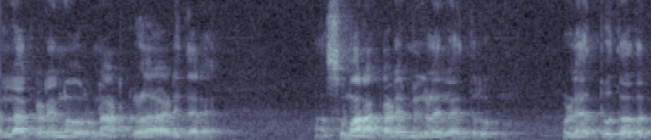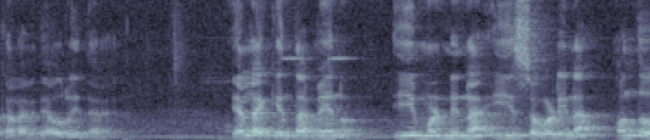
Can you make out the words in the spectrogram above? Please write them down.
ಎಲ್ಲ ಕಡೆಯೂ ಅವರು ನಾಟಕಗಳು ಆಡಿದ್ದಾರೆ. ಸುಮಾರು ಅಕಾಡೆಮಿಗಳೆಲ್ಲ ಇದ್ದರು. ಒಳ್ಳೆ ಅದ್ಭುತವಾದ ಕಲಾವಿದೆ ಅವರು ಇದ್ದಾರೆ. ಎಲ್ಲಕ್ಕಿಂತ ಮೇನು ಈ ಮಣ್ಣಿನ, ಈ ಸೊಗಡಿನ ಒಂದು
